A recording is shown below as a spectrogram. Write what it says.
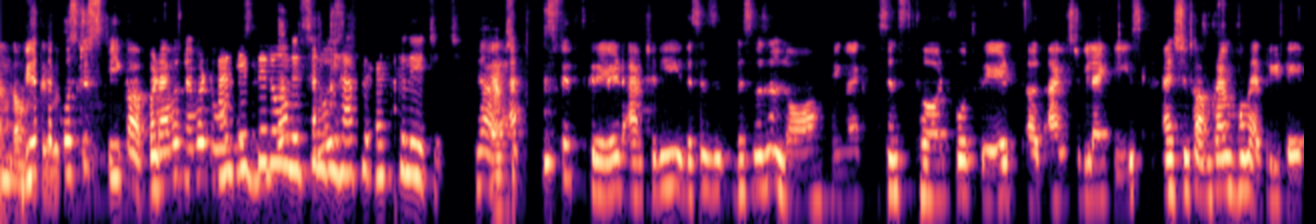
uncomfortable We are supposed to speak up, but I was never told. and if they don't listen, we have to escalate it. Yeah, Absolutely. at fifth grade, actually, this is this was a long thing. Like since third, fourth grade, uh, I used to be like these. I used to come crying home every day.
